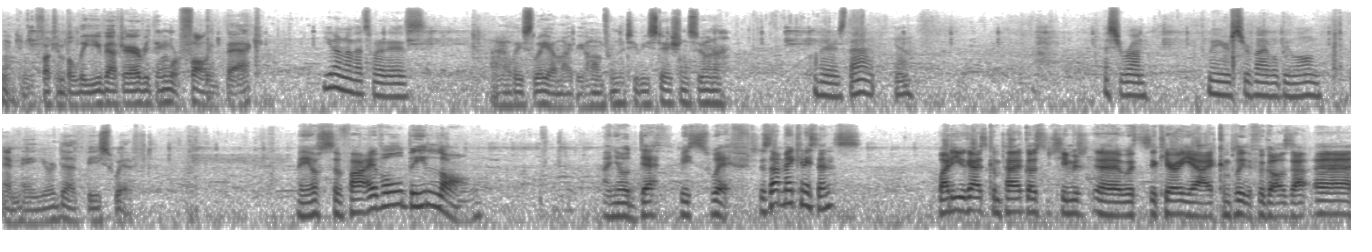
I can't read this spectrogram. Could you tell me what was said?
Yeah, Can you fucking believe after everything we're falling back? You don't know that's what it is. Uh, At least Leah might be home from the TV station sooner. Well, there's that, yeah. I should run. May your survival be long. And may your death be swift. May your survival be long and your death be swift. Does that make any sense? Why do you guys compare Ghost of Tsushima uh, with Sekiro? Yeah, I completely forgot that. Uh,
